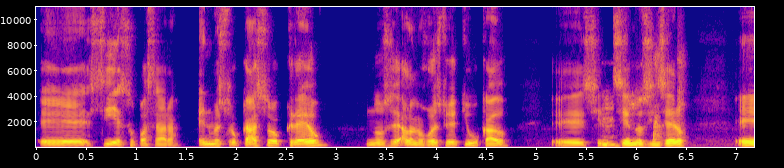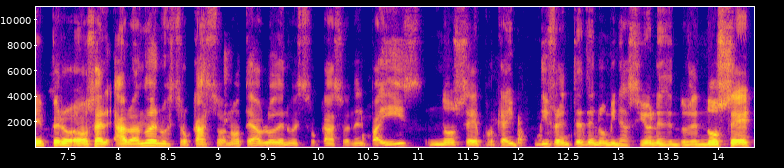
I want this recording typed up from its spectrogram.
eh, si eso pasara. En nuestro caso, creo, no sé, a lo mejor estoy equivocado, eh, siendo sincero, eh, pero, o sea, hablando de nuestro caso, ¿no? Te hablo de nuestro caso. En el país, no sé, porque hay diferentes denominaciones, entonces no sé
